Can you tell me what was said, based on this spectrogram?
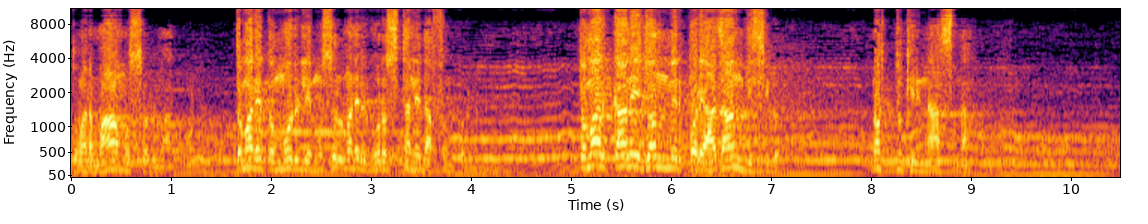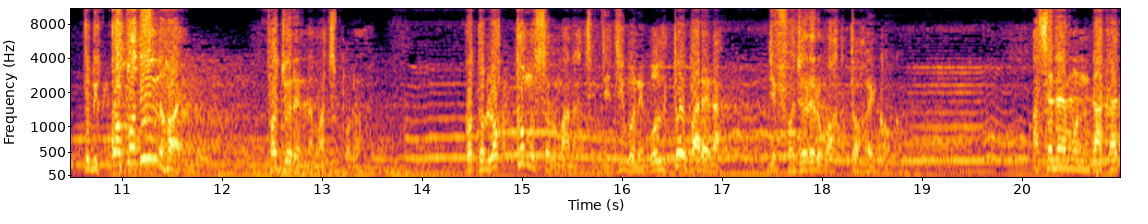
তোমার মা মুসলমান, তোমারে তো মরলে মুসলমানের গোরস্থানে দাফন করবে। তোমার কানে জন্মের পরে আজান দিছিল নর্তকীর নাচ না। তুমি কতদিন হয় ফজরের নামাজ পড়ো না? কত লক্ষ মুসলমান আছে যে জীবনে বলতেও পারে না যে ফজরের ওয়াক্ত হয় কখন। আছে না এমন ডাকাত?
